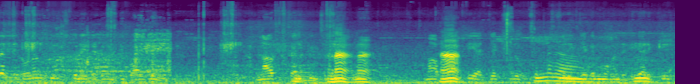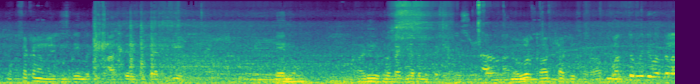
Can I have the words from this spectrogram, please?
తల్లి రుణం తీర్చుకునేటటువంటి భాగ్యం నాకు అన్నా మా. పార్టీ అధ్యక్షులు జగన్మోహన్ రెడ్డి గారికి శ్రీమతి భారతిరెడ్డి గారికి నేను కృతజ్ఞతలు తెలియజేసుకుంటా ఉన్నాను పంతొమ్మిది వందల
